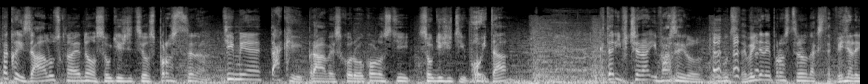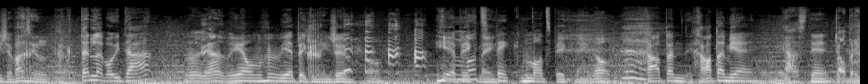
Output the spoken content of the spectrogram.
takový zálusk na jednoho soutěžícího z prostřena. Tím je taky právě shodou okolností soutěžící Vojta, který včera i vařil. Pokud jste viděli prostředu, tak jste viděli, že vařil. Tak tenhle Vojta, no, já, je, je pěkný, že jo? No. Je Moc pěkný. pěkný. Moc pěkný, no. Chápem, chápem je, jasně, dobrý.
